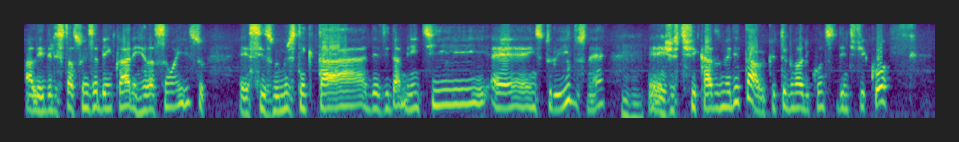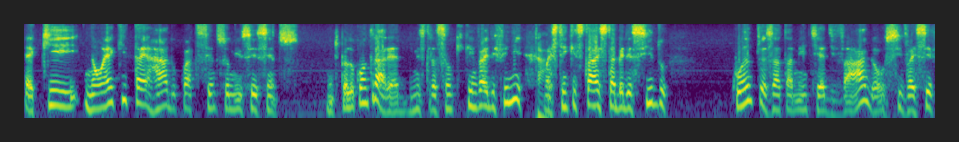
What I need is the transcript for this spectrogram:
a lei de licitações é bem clara em relação a isso esses números têm que estar devidamente é, instruídos, né, uhum. é, justificados no edital. O que o Tribunal de Contas identificou é que não é que está errado 400 ou 1.600, muito pelo contrário, é a administração que quem vai definir, tá. mas tem que estar estabelecido quanto exatamente é de vaga ou se vai ser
